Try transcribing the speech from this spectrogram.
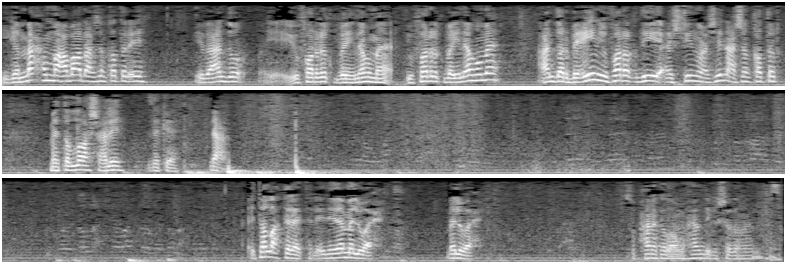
يجمعهم مع بعض عشان خاطر إيه؟ يبقى عنده يفرق بينهما يفرق بينهما. عنده 40 يفرق دي 20 و20 عشان خاطر ما يطلعش عليه زكاة. نعم. يطلع ثلاثة لأن ده مال واحد مال واحد سبحانك اللهم وبحمدك أشهد أن لا إله إلا أنت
